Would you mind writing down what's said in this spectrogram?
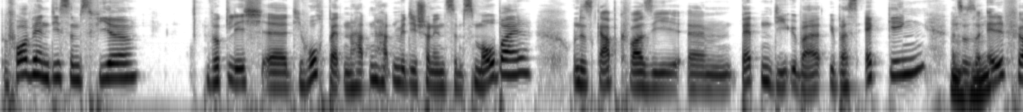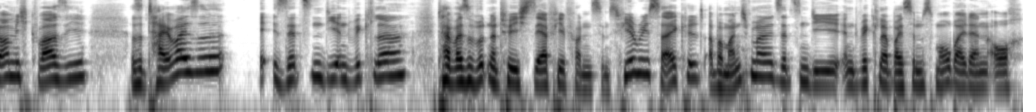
bevor wir in die Sims 4 wirklich äh, die Hochbetten hatten, hatten wir die schon in Sims Mobile und es gab quasi ähm, Betten, die über übers Eck gingen, also mhm. so L-förmig quasi. Also teilweise setzen die Entwickler, teilweise wird natürlich sehr viel von Sims 4 recycelt, aber manchmal setzen die Entwickler bei Sims Mobile dann auch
